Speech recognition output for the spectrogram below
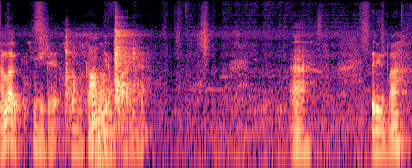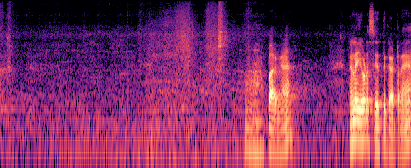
நல்லா இருக்கு. வீடு. இப்போ உங்களுக்கு காமிக்கிறேன் பாருங்கள் தெரியுதுங்களா? பாருங்கள் நிலையோட சேர்த்து காட்டுறேன்.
